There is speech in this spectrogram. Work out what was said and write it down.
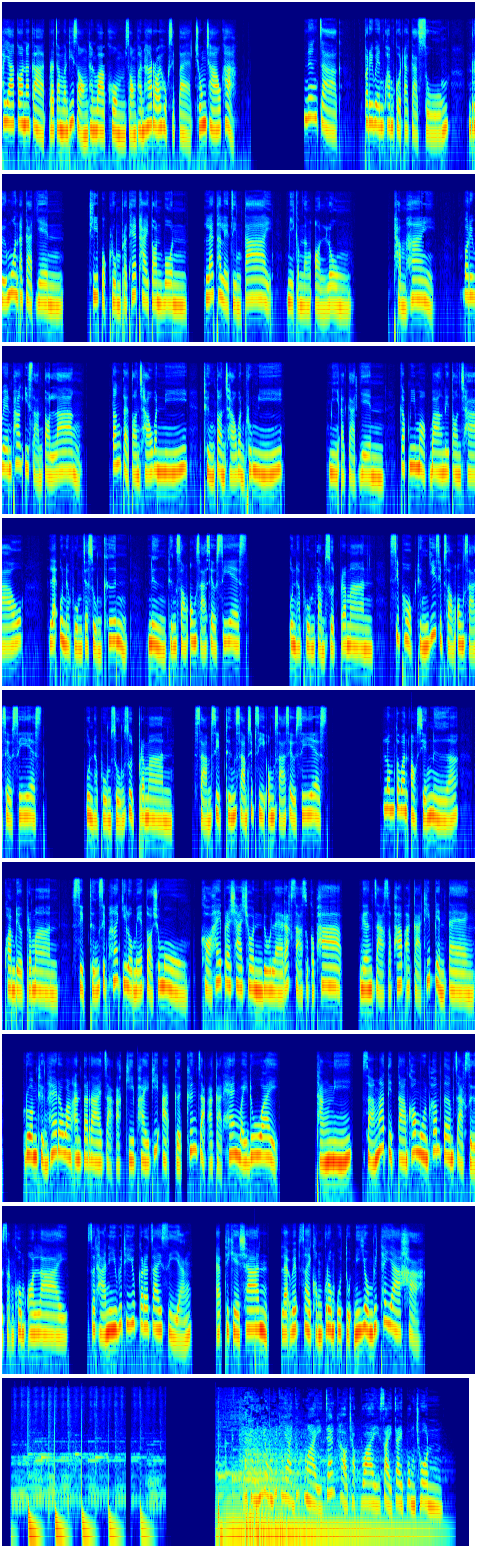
พยากรณ์อากาศประจำวันที่ 2 ธันวาคม 2568 ช่วงเช้าค่ะ เนื่องจากบริเวณความกดอากาศสูง หรือมวลอากาศเย็น ที่ปกคลุมประเทศไทยตอนบน และทะเลจีนใต้ มีกำลังอ่อนลงทำให้ บริเวณภาคอีสานตอนล่าง ตั้งแต่ตอนเช้าวันนี้ถึงตอนเช้าวันพรุ่งนี้ มีอากาศเย็นกับมีหมอกบางในตอนเช้า และอุณหภูมิจะสูงขึ้น 1-2 องศาเซลเซียส อุณหภูมิต่ำสุดประมาณ 16-22 องศาเซลเซียส อุณหภูมิสูงสุดประมาณ 30-34 องศาเซลเซียส ลมตะวันออกเฉียงเหนือ ความเร็วประมาณ 10-15 กิโลเมตรต่อชั่วโมง ขอให้ประชาชนดูแลรักษาสุขภาพ เนื่องจากสภาพอากาศที่เปลี่ยนแปลง รวมถึงให้ระวังอันตรายจากอัคคีภัยที่อาจเกิดขึ้นจากอากาศแห้งไว้ด้วย ทั้งนี้สามารถติดตามข้อมูลเพิ่มเติมจากสื่อสังคมออนไลน์ สถานีวิทยุกระจายเสียง แอปพลิเคชัน และเว็บไซต์ของกรมอุตุนิยมวิทยาค่ะ อุตุนิยมวิทยายุคใหม่ แจ้งข่าวฉับไว ใส่ใจปวงชน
